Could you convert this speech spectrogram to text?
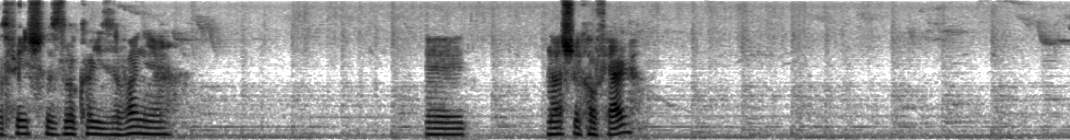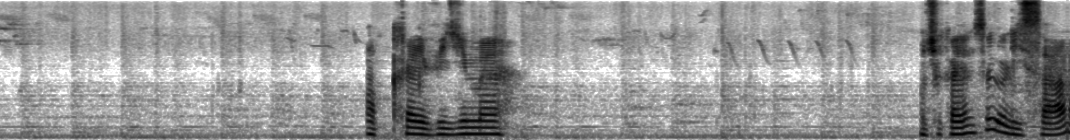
łatwiejsze zlokalizowanie e, naszych ofiar. Okej, widzimy uciekającego lisa.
